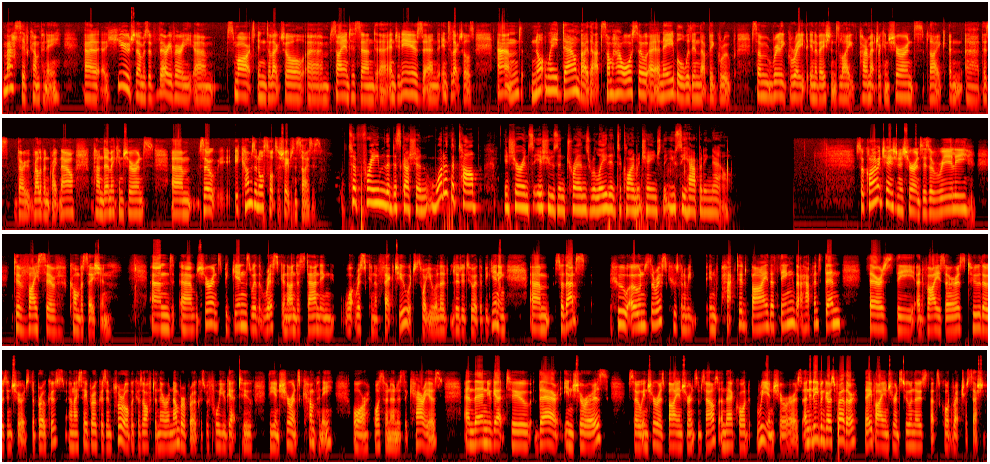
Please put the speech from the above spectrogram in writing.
massive company uh, huge numbers of very, very um, smart, intellectual um, scientists and uh, engineers and intellectuals, and not weighed down by that. Somehow also uh, enable within that big group some really great innovations like parametric insurance, like and uh, very relevant right now, pandemic insurance. Um, so it comes in all sorts of shapes and sizes. To frame the discussion, what are the top insurance issues and trends related to climate change that you see happening now? So, climate change and insurance is a really divisive conversation. And um, insurance begins with risk and understanding what risk can affect you, which is what you alluded to at the beginning. Um, so that's who owns the risk, who's going to be impacted by the thing that happens. Then there's the advisors to those insureds, the brokers. And I say brokers in plural because often there are a number of brokers before you get to the insurance company, or also known as the carriers. And then you get to their insurers. So insurers buy insurance themselves, and they're called reinsurers. And it even goes further; they buy insurance too, and those that's called retrocession.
